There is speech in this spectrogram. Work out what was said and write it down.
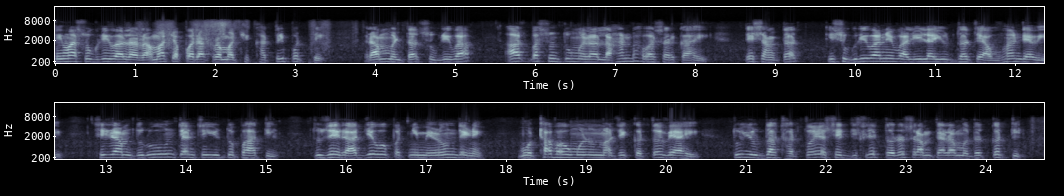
तेव्हा सुग्रीवाला रामाच्या पराक्रमाची खात्री पटते. राम म्हणतात सुग्रीवा आजपासून तू मला लहान भावासारखा आहे. ते सांगतात की सुग्रीवाने वालीला युद्धाचे आव्हान द्यावे. श्रीराम दुरून त्यांचे युद्ध पाहतील. तुझे राज्य व पत्नी मिळवून देणे. मोठा भाऊ म्हणून माझे कर्तव्य आहे. तू युद्धात हरतोय असे दिसले तरच राम त्याला मदत करतील.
